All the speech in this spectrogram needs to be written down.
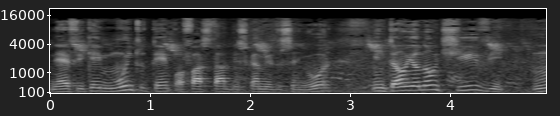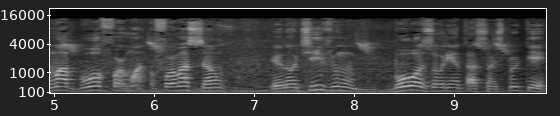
né, fiquei muito tempo afastado desse caminho do Senhor, então eu não tive uma boa forma, formação, eu não tive um, boas orientações. Por quê?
